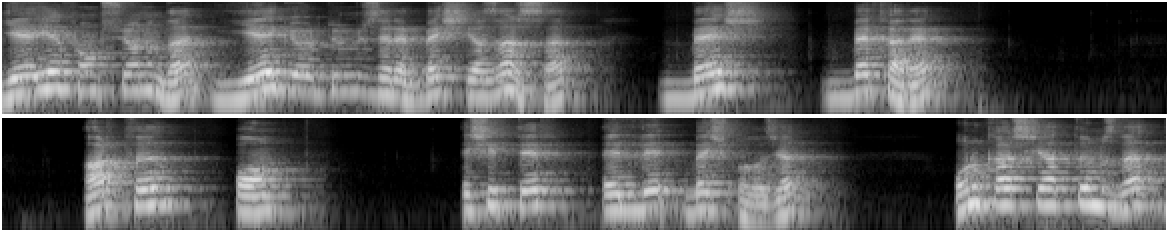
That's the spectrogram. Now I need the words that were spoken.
gy fonksiyonunda y gördüğümüz yere 5 yazarsak 5 b kare artı 10 eşittir 55 olacak. Onu karşıya attığımızda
